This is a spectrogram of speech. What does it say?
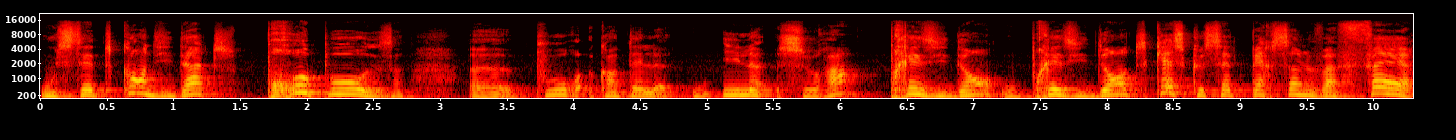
ou cette candidate propose euh, pour quand elle ou il sera président ou présidente, qu'est-ce que cette personne va faire,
